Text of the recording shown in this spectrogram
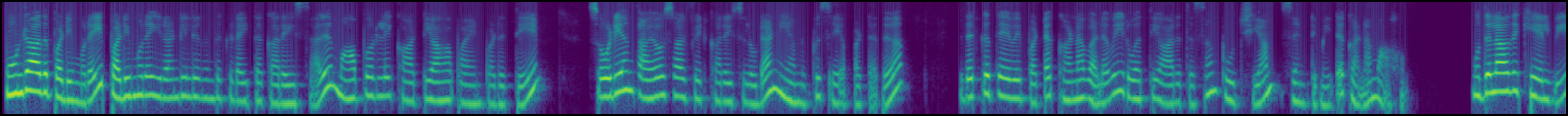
மூன்றாவது படிமுறை படிமுறை இரண்டிலிருந்து கிடைத்த கரைசல் மாப்பொருளை காட்டியாக பயன்படுத்தி சோடியம் தயோசால்ஃபேட் கரைசலுடன் நியமிப்பு செய்யப்பட்டது. இதற்கு தேவைப்பட்ட கனவளவு இருபத்தி ஆறு தசம் பூஜ்ஜியம் சென்டிமீட்டர் கனம் ஆகும் முதலாவது கேள்வி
